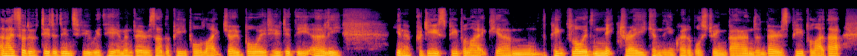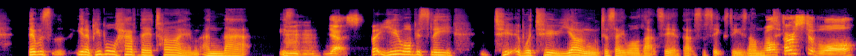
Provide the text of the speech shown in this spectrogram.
And I sort of did an interview with him and various other people like Joe Boyd, who did the early, you know, produced people like um, the Pink Floyd and Nick Drake and the Incredible String Band and various people like that. There was, you know, people have their time and that is Mhm, Yes. but you obviously too, were too young to say, well, that's it. That's the 60s. And I'm Well, first of all,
